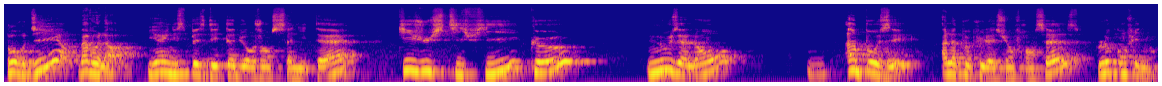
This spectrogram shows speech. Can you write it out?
pour dire, ben voilà, il y a une espèce d'état d'urgence sanitaire, qui justifie que nous allons imposer à la population française le confinement.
